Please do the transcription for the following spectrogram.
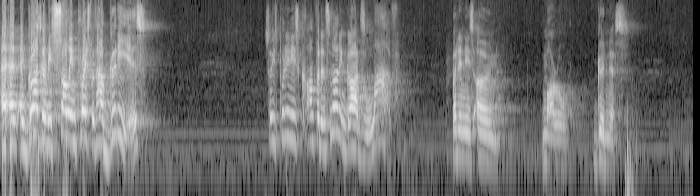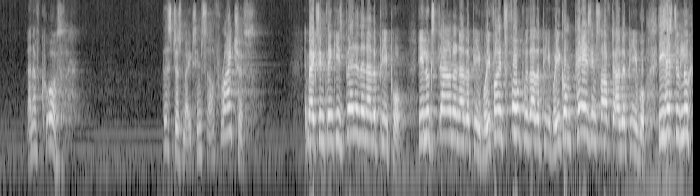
and, and God's going to be so impressed with how good he is. So he's putting his confidence not in God's love, but in his own moral goodness. And of course, this just makes him self righteous. It makes him think he's better than other people. He looks down on other people. He finds fault with other people. He compares himself to other people. He has to look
